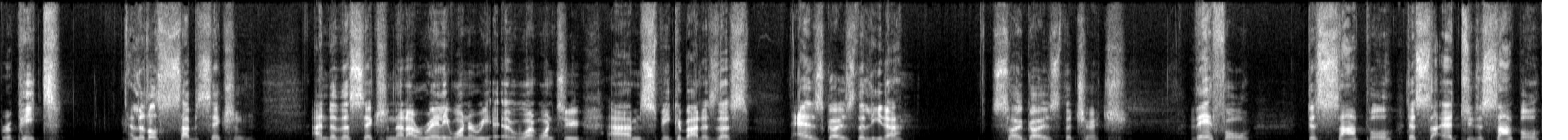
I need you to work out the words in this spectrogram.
repeat. A little subsection under this section that I really want to, re- uh, want, want, to um, speak about is this As goes the leader, so goes the church. Therefore, disciple, uh, to disciple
